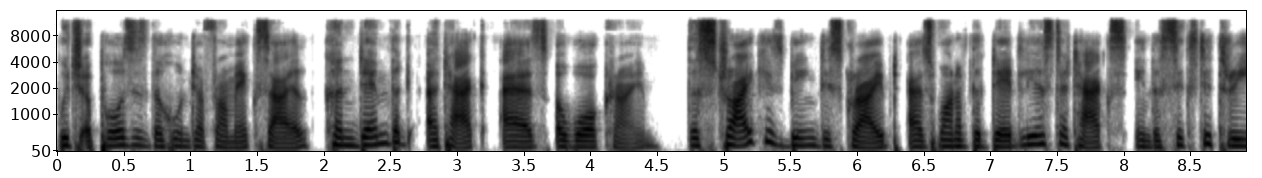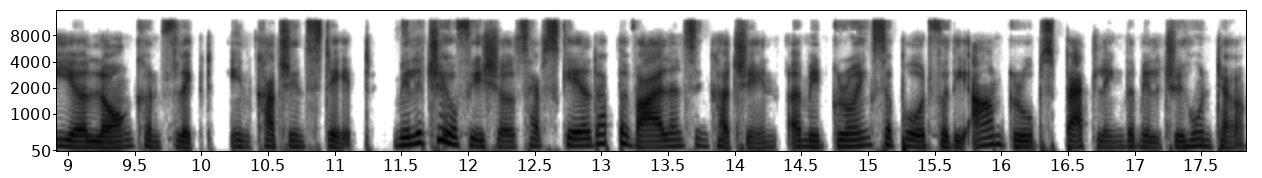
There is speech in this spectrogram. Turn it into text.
which opposes the junta from exile, condemned the attack as a war crime. The strike is being described as one of the deadliest attacks in the 63 year long conflict in Kachin state. Military officials have scaled up the violence in Kachin amid growing support for the armed groups battling the military junta.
